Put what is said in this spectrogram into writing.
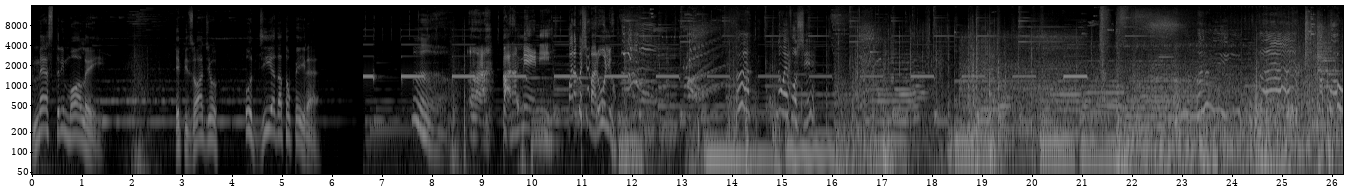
Mestre Molly. Episódio O Dia da Toupeira. Ah, ah, para, Manny! Para com esse barulho! Ah, não é você! Ah, socorro!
